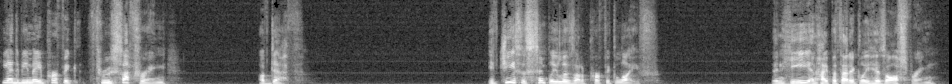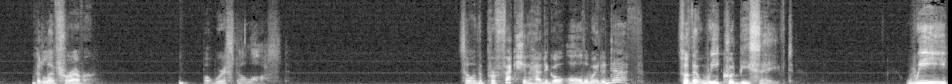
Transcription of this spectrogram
He had to be made perfect through suffering of death. If Jesus simply lives out a perfect life, then he and hypothetically his offspring could live forever. But we're still lost. So the perfection had to go all the way to death so that we could be saved. We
